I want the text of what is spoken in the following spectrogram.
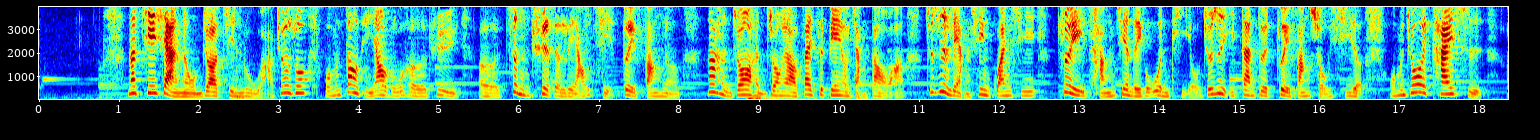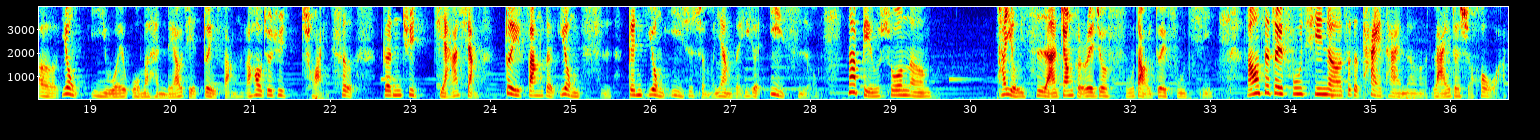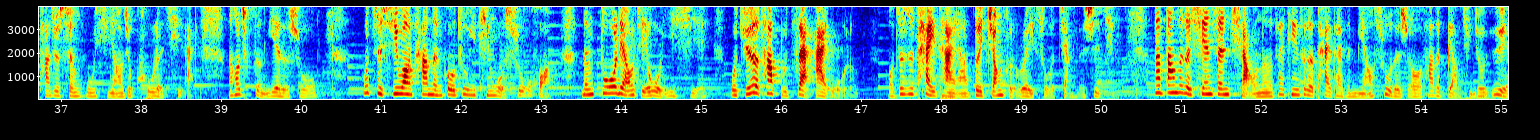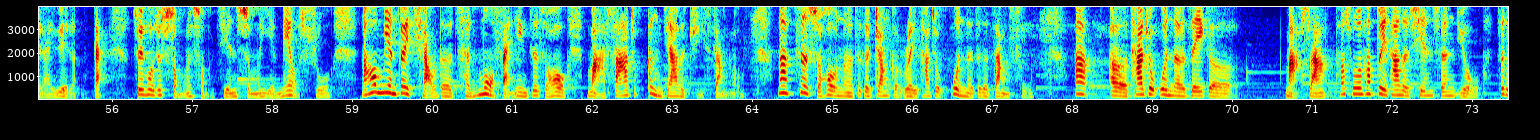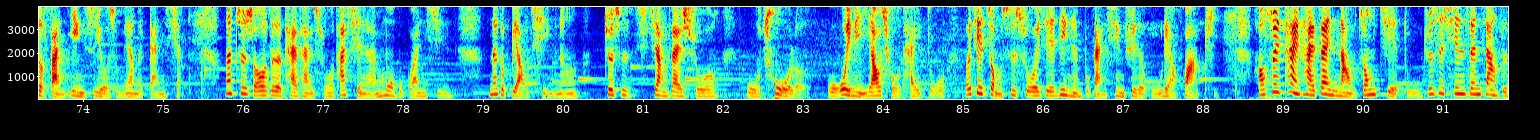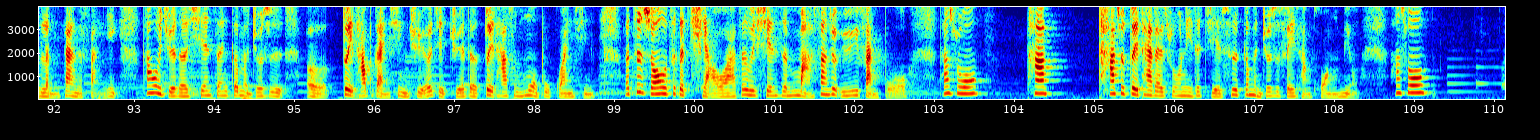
那接下来呢，我们就要进入啊，就是说我们到底要如何去呃正确的了解对方呢？那很重要，很重要，在这边有讲到啊，就是两性关系最常见的一个问题哦，就是一旦对对方熟悉了，我们就会开始呃用以为我们很了解对方，然后就去揣测跟去假想对方的用词跟用意是什么样的一个意思哦。那比如说呢？他有一次啊，江格瑞就辅导一对夫妻，然后这对夫妻呢，这个太太呢来的时候啊，他就深呼吸，然后就哭了起来，然后就哽咽的说：“我只希望他能够注意听我说话，能多了解我一些。我觉得他不再爱我了。”哦，这是太太啊对张格瑞所讲的事情。那当这个先生乔呢，在听这个太太的描述的时候，他的表情就越来越冷淡，最后就耸了耸肩，什么也没有说。然后面对乔的沉默反应，这时候玛莎就更加的沮丧了。那这时候呢，这个张格瑞他就问了这个丈夫，那呃，他就问了这个玛莎，他说他对他的先生有这个反应是有什么样的感想？那这时候，这个太太说，她显然漠不关心，那个表情呢，就是像在说：“我错了，我未免要求太多，而且总是说一些令人不感兴趣的无聊话题。”好，所以太太在脑中解读，就是先生这样子冷淡的反应，他会觉得先生根本就是呃对他不感兴趣，而且觉得对他是漠不关心。而这时候，这个乔啊，这位先生马上就予以反驳，他说他。他就对太太说：“你的解释根本就是非常荒谬。”他说：“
